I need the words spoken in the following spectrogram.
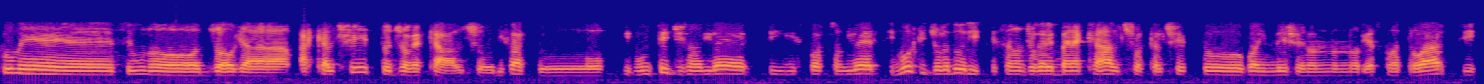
Come se uno gioca a calcetto e gioca a calcio. Di fatto i punteggi sono diversi, gli sport sono diversi. Molti giocatori che sanno giocare bene a calcio, a calcetto poi invece non, non- non riescono a trovarsi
